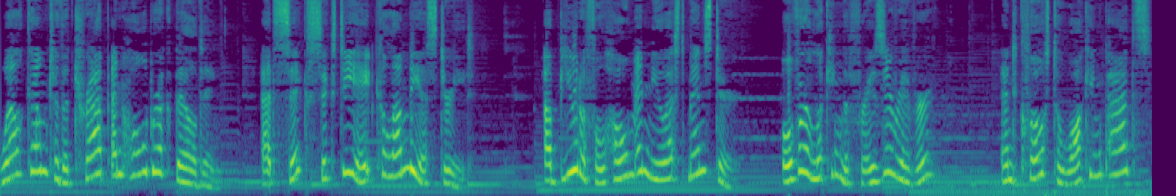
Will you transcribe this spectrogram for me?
Welcome to the Trapp and Holbrook Building at 668 Columbia Street. A beautiful home in New Westminster, overlooking the Fraser River and close to walking paths,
